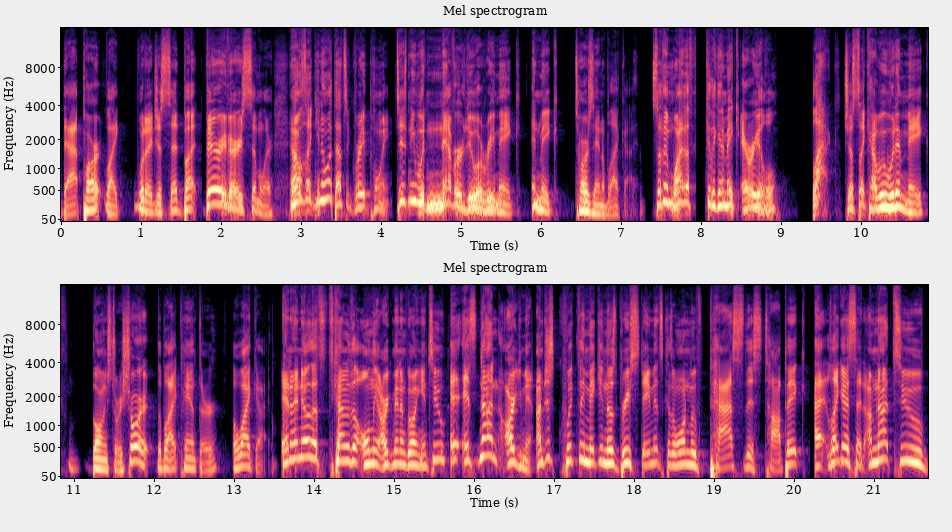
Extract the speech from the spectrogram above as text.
that part, like what I just said, but very, very similar. And I was like, you know what? That's a great point. Disney would never do a remake and make Tarzan a black guy. So then why the fuck are they gonna make Ariel black? Just like how we wouldn't make, long story short, the Black Panther a white guy. And I know that's kind of the only argument I'm going into. It's not an argument. I'm just quickly making those brief statements because I want to move past this topic. Like I said, I'm not too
